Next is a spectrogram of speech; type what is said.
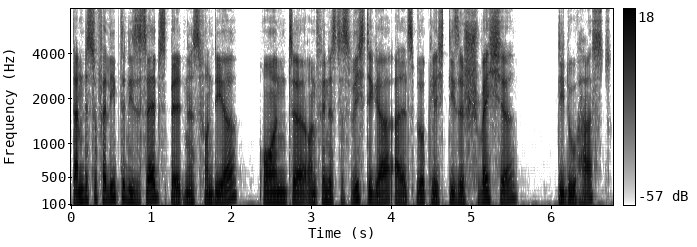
dann bist du verliebt in dieses Selbstbildnis von dir und, äh, und findest es wichtiger als wirklich diese Schwäche, die du hast,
